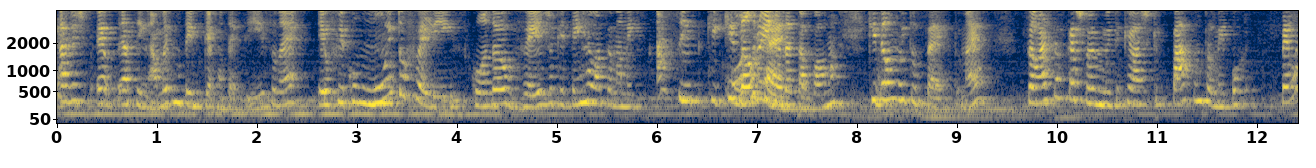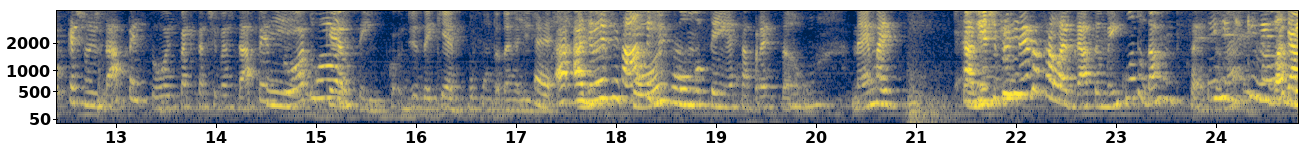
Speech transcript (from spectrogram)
que a gente, eu, assim, ao mesmo tempo que acontece isso, né? Eu fico muito feliz quando eu vejo que tem relacionamentos assim, que, Que construídos dessa forma, que dão muito certo, né? São essas questões muito que eu acho que passam também por pelas questões da pessoa, expectativas da Sim, pessoa, do claro. que assim, dizer que é por conta da religião. É, a- a gente grande sabe de coisa- como tem essa pressão, né? Mas a gente, gente que- precisa celebrar também quando dá muito certo. Tem gente né? que Isso é lida legal.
